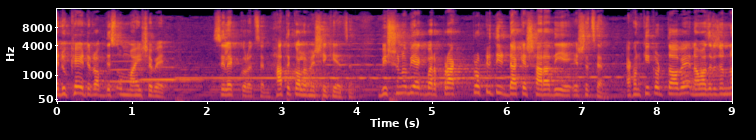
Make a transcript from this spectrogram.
এডুকেটেড অফ দিস উম্মা হিসেবে সিলেক্ট করেছেন, হাতে কলমে শিখিয়েছেন। বিশ্বনবী একবার প্রাক প্রকৃতির ডাকে সাড়া দিয়ে এসেছেন। এখন কি করতে হবে? নামাজের জন্য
